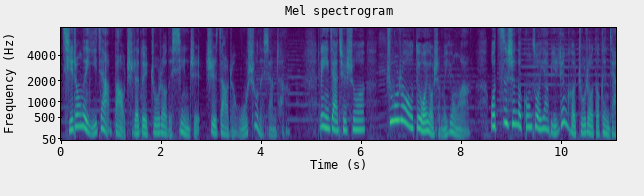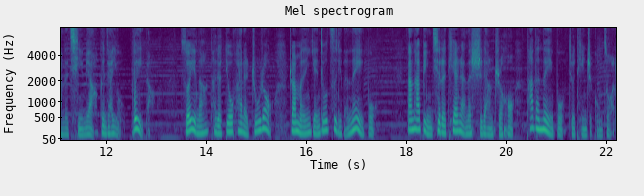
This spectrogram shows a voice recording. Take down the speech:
其中的一架保持着对猪肉的兴致，制造着无数的香肠；另一架却说：“猪肉对我有什么用啊？我自身的工作要比任何猪肉都更加的奇妙，更加有味道。”所以呢，他就丢开了猪肉，专门研究自己的内部。当他摒弃了天然的食粮之后，他的内部就停止工作了。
